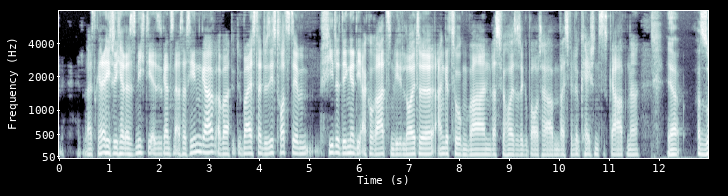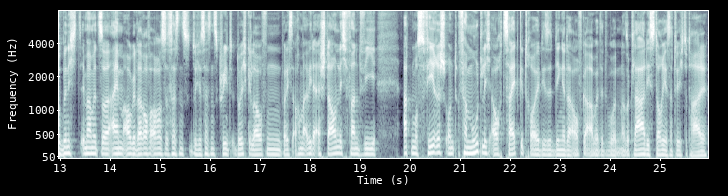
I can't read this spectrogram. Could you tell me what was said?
du weißt relativ sicher, dass es nicht die, also ganzen Assassinen gab, aber du, du, weißt halt, du siehst trotzdem viele Dinge, die akkurat sind, wie die Leute angezogen waren, was für Häuser sie gebaut haben, was für Locations es gab, ne? Ja, also so bin ich immer mit so einem Auge darauf auch aus Assassin's, durch Assassin's Creed durchgelaufen, weil ich es auch immer wieder erstaunlich fand, wie atmosphärisch und vermutlich auch zeitgetreu diese Dinge da aufgearbeitet wurden. Also klar, die Story ist natürlich total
